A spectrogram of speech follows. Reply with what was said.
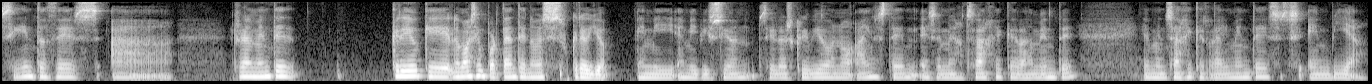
¿Sí? Entonces, ah, realmente creo que lo más importante no es, creo yo, en mi, en mi visión, si lo escribió o no Einstein, ese mensaje que realmente, el mensaje que realmente se envía,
